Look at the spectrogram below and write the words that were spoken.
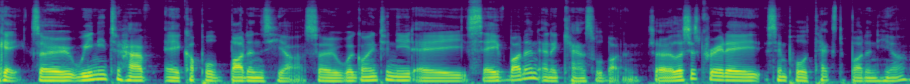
Okay, so we need to have a couple buttons here. So we're going to need a save button and a cancel button. So let's just create a simple text button here.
